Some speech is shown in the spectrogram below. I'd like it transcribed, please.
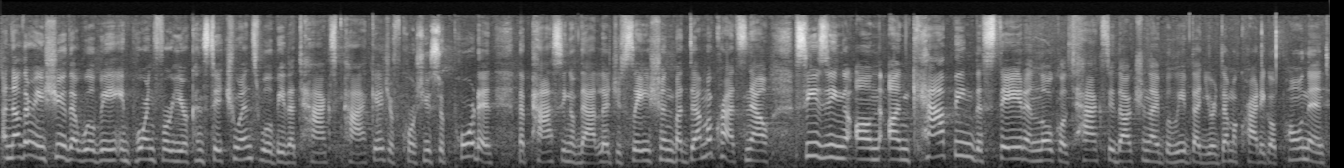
Another issue that will be important for your constituents will be the tax package. Of course, you supported the passing of that legislation, but Democrats now seizing on uncapping the state and local tax deduction. I believe that your Democrat Democratic opponent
